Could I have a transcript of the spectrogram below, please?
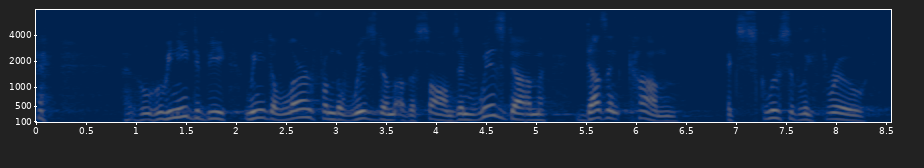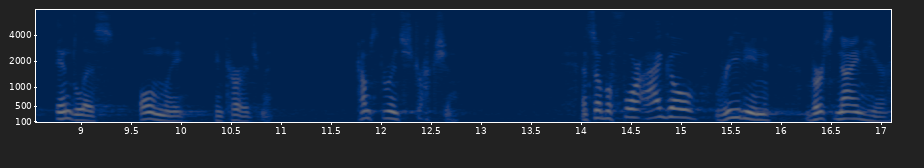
we need to be we need to learn from the wisdom of the psalms and wisdom doesn't come exclusively through endless only encouragement it comes through instruction and so before I go reading verse 9 here,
